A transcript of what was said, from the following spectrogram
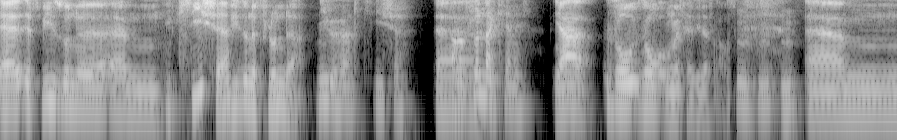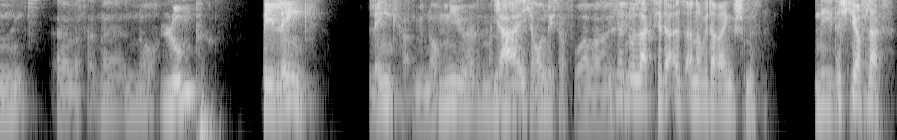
Äh, ist wie so eine, ähm, Eine Klische? wie so eine Flunder. Nie gehört, Klische. Äh, Aber Flundern kenne ich. Ja, so, so ungefähr sieht das aus. Mhm, mhm. Ähm, äh, was hatten wir noch? Lump? Nee, Lenk. Lenk hatten wir noch. Nie gehört. meinem Ja, ich auch nicht davor, aber. Ich hätte nur Lachs, ich hätte alles andere wieder reingeschmissen. nee, das Ich gehe auf. Lachs.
